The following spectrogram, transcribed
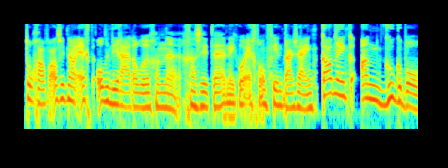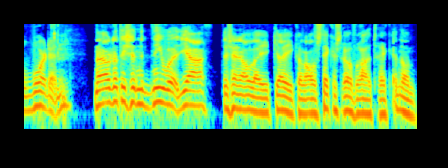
toch af... als ik nou echt onder die radar wil gaan, gaan zitten... en ik wil echt onvindbaar zijn... kan ik ungoogable worden? Nou, dat is een nieuwe... Ja, er zijn allerlei... Ja, je kan alle stekkers erover uittrekken. En dan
